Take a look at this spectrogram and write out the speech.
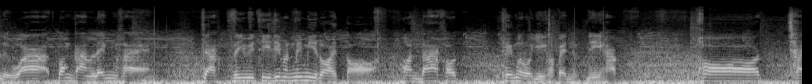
หรือว่าต้องการเร่งแซงจาก CVT ที่มันไม่มีรอยต่อ Honda เขาเทคโนโลยีเขาเป็นแบบนี้ครับ พอ ใช้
